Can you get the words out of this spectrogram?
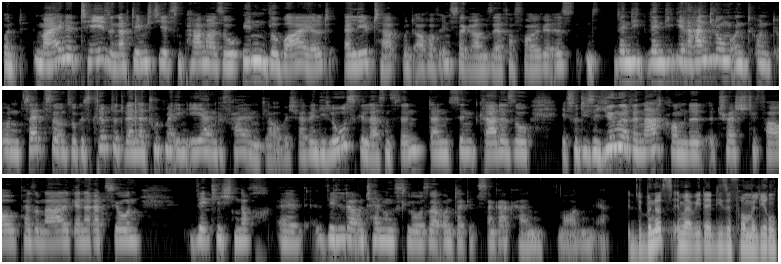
Und meine These, nachdem ich die jetzt ein paar Mal so in the wild erlebt habe und auch auf Instagram sehr verfolge, ist, wenn die, wenn die ihre Handlungen und, und, und Sätze und so geskriptet werden, dann tut man ihnen eher einen Gefallen, glaube ich. Weil wenn die losgelassen sind, dann sind gerade so, jetzt so diese jüngere, nachkommende Trash-TV-Personalgeneration, wirklich noch äh, wilder und hemmungsloser und da gibt's dann gar keinen Morgen mehr. Du benutzt immer wieder diese Formulierung,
